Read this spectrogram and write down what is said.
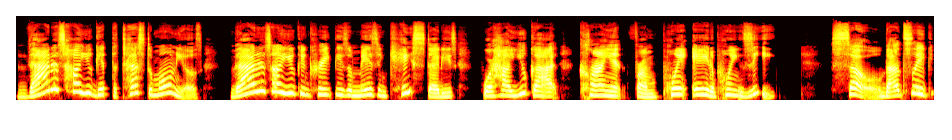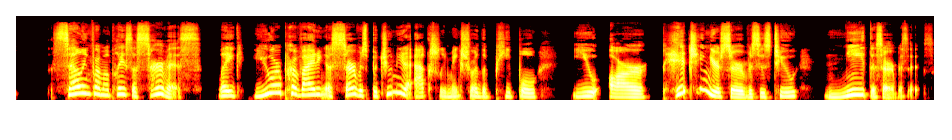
That is how you get the testimonials. That is how you can create these amazing case studies for how you got client from point A to point Z. So that's like selling from a place of service. Like you are providing a service, but you need to actually make sure the people you are pitching your services to need the services.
